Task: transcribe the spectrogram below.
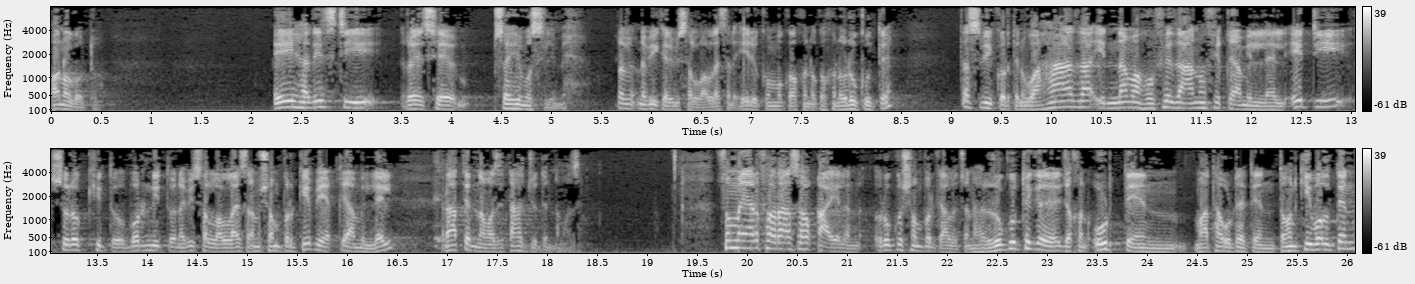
অনগত। এই হাদিসটি রয়েছে সহি মুসলিমে। নবী করিম সাল্লা এইরকম কখনো কখনো রুকুতে তসবি করতেন। ওয়াহাজা ইন্নামা হোফেজা আনহফি কেয়ামিল্লাইল এটি সুরক্ষিত, বর্ণিত নবী সাল্লাম সম্পর্কে কেয়ামিল্লাইল রাতের নামাজে তাহাজুদের নামাজে। রুকু সম্পর্কে আলোচনা হয়। রুকু থেকে যখন উঠতেন, মাথা উঠাতেন, তখন কি বলতেন?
